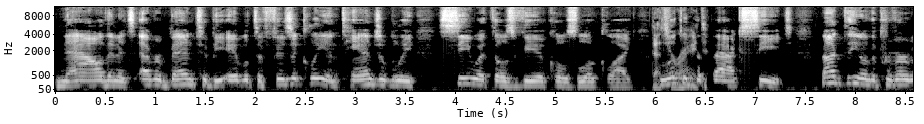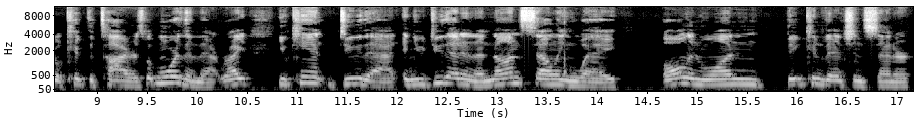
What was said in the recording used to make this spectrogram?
now than it's ever been to be able to physically and tangibly see what those vehicles look like. That's look right. at the back seat, not you know the proverbial kick the tires, but more than that, right? You can't do that, and you do that in a non-selling way, all in one big convention center,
